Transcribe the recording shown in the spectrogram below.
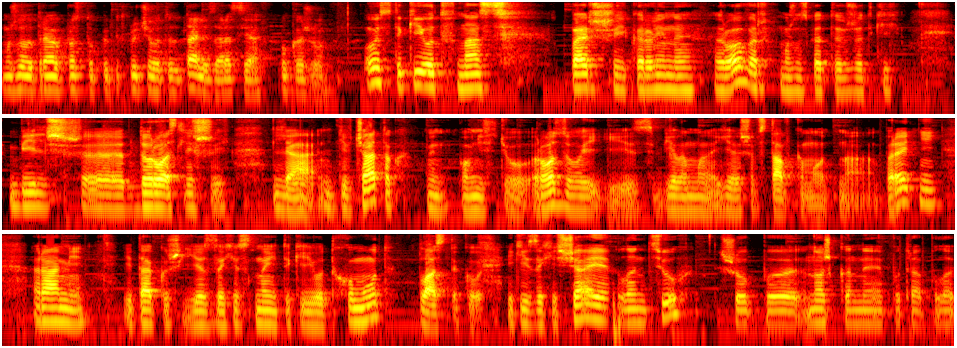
Можливо, треба просто підкручувати деталі, зараз я покажу. Ось такий от в нас перший Кароліни ровер, можна сказати, вже такий більш е, доросліший для дівчаток. Він повністю розовий і з білими є ще вставками от на передній рамі. І також є захисний такий от хомут пластиковий, який захищає ланцюг, щоб е, ножка не потрапила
